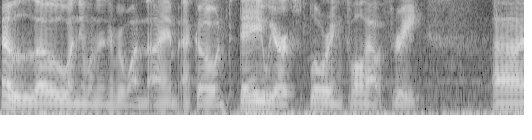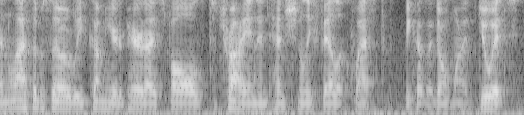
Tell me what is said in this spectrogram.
Hello, anyone and everyone. I am Echo, and today we are exploring Fallout 3. Uh, in the last episode, we've come here to Paradise Falls to try and intentionally fail a quest because I don't want to do it.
